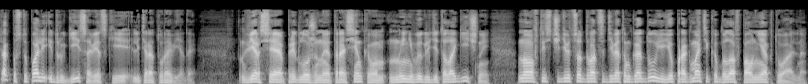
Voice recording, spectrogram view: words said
Так поступали и другие советские литературоведы. Версия, предложенная Тарасенковым, ныне выглядит логичной, но в 1929 году ее прагматика была вполне актуальна.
